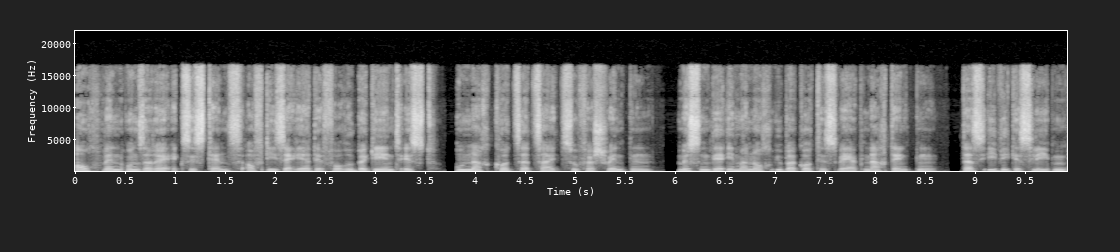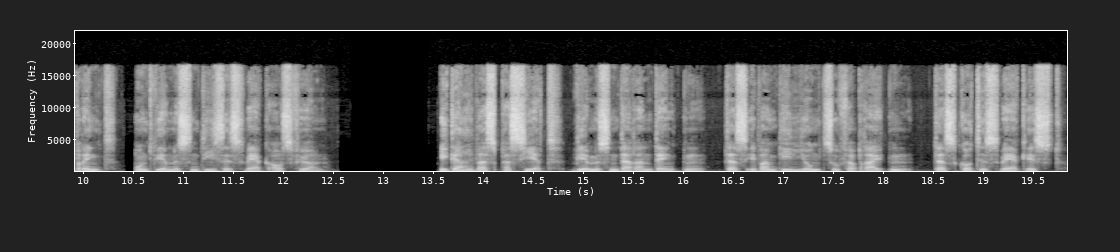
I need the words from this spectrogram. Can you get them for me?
Auch wenn unsere Existenz auf dieser Erde vorübergehend ist, um nach kurzer Zeit zu verschwinden, müssen wir immer noch über Gottes Werk nachdenken, das ewiges Leben bringt, und wir müssen dieses Werk ausführen. Egal was passiert, wir müssen daran denken, das Evangelium zu verbreiten, das Gottes Werk ist,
